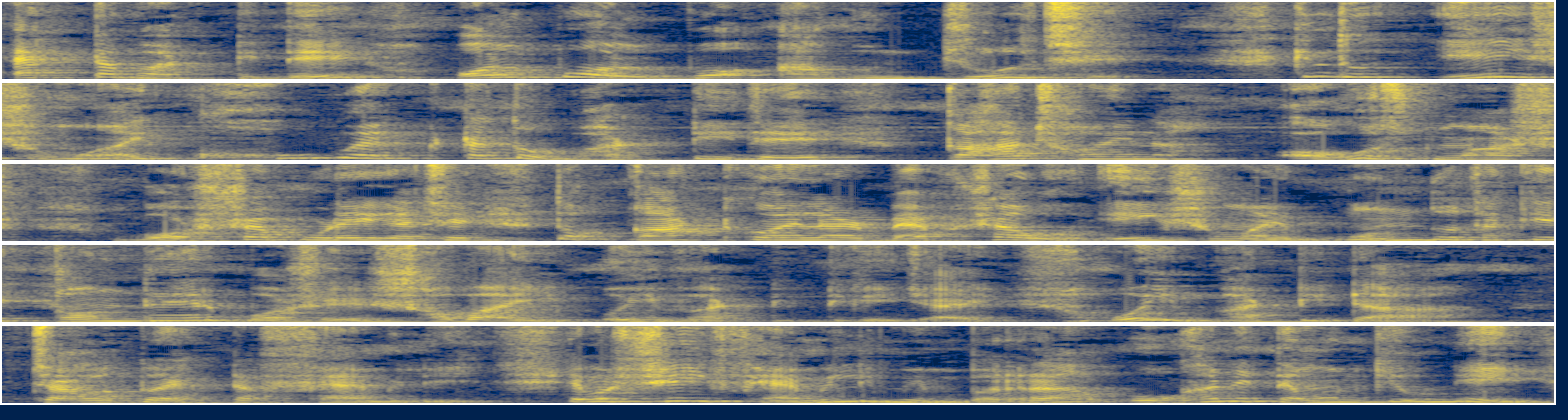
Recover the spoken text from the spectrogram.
একটা ভাট্টিতে অল্প অল্প আগুন জ্বলছে। কিন্তু এই সময় খুব একটা তো ভাট্টিতে কাজ হয় না। অগস্ট মাস, বর্ষা পড়ে গেছে, তো কাঠ কয়লার ব্যবসাও এই সময় বন্ধ থাকে। সন্দেহের বসে সবাই ওই ভাট্টির দিকে যায়। ওই ভাট্টিটা চালাতো একটা ফ্যামিলি এবার সেই ফ্যামিলি মেম্বাররা ওখানে তেমন কেউ নেই।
